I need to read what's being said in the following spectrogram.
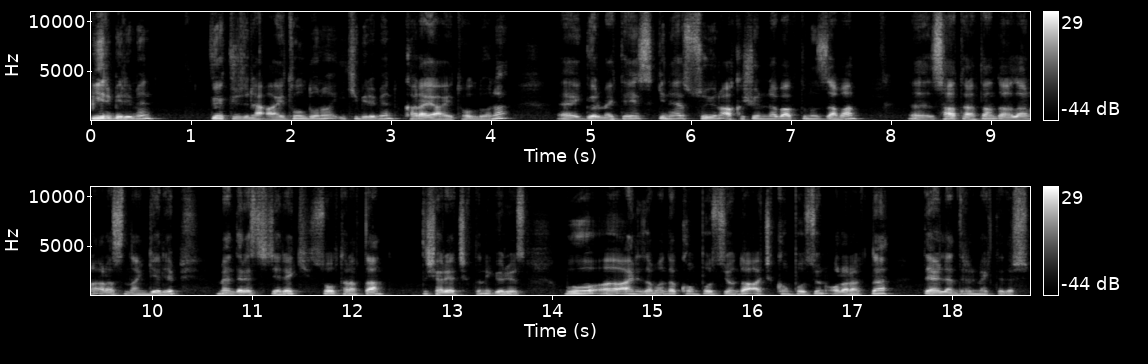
bir birimin gökyüzüne ait olduğunu, iki birimin karaya ait olduğunu e, görmekteyiz. Yine suyun akış yönüne baktığımız zaman e, sağ taraftan dağların arasından gelip Menderes çizerek sol taraftan dışarıya çıktığını görüyoruz. Bu e, aynı zamanda kompozisyonda açık kompozisyon olarak da değerlendirilmektedir.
